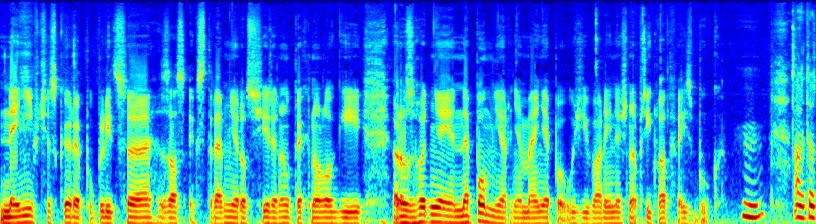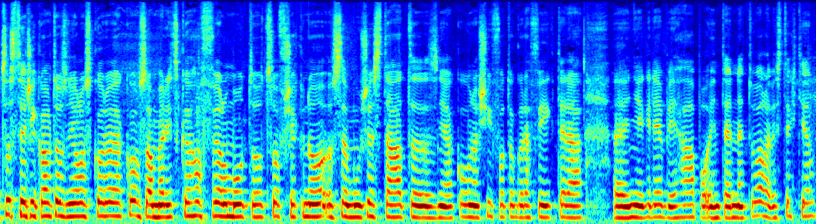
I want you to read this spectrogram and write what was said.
není v České republice zas extrémně rozšířenou technologií. Rozhodně je nepoměrně méně používaný než například Facebook. Hmm. Ale to, co jste říkal, to znělo skoro jako z amerického filmu, to, co všechno se může stát s nějakou naší fotografií, která eh, někde běhá po internetu internetu, ale vy jste chtěl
